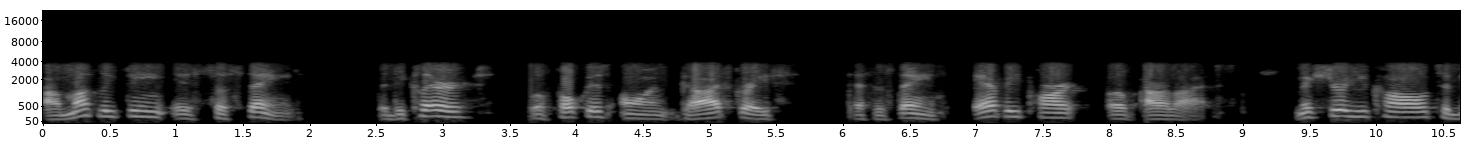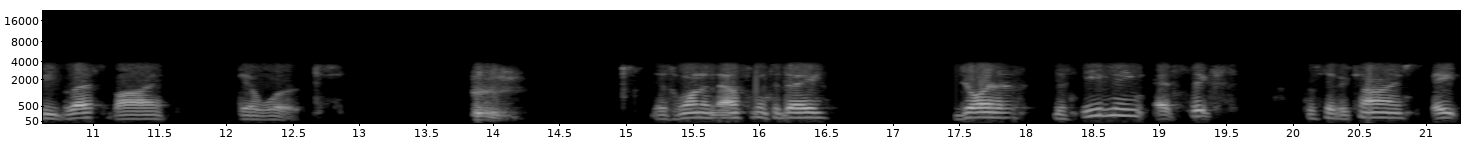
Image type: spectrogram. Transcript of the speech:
Our monthly theme is sustained. The declares will focus on God's grace that sustains every part of our lives. Make sure you call to be blessed by their words. There's one announcement today. Join us this evening at 6 Pacific Time, 8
